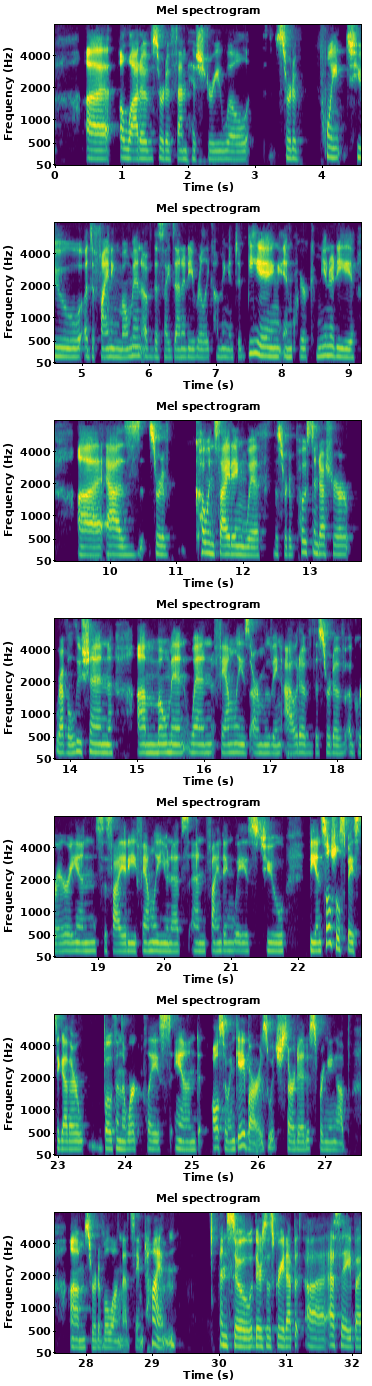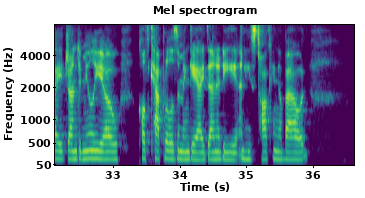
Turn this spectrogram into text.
uh, a lot of sort of femme history will sort of point to a defining moment of this identity really coming into being in queer community uh, as sort of coinciding with the sort of post-industrial revolution um, moment when families are moving out of the sort of agrarian society family units and finding ways to be in social space together both in the workplace and also in gay bars which started springing up um, sort of along that same time and so there's this great ep- uh, essay by John D'Emilio called Capitalism and Gay Identity. And he's talking about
